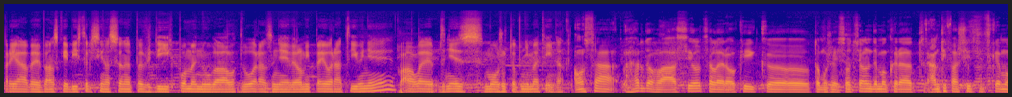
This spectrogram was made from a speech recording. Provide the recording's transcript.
prejave v Banskej Bystrici na SNP vždy ich pomenúval dôrazne, veľmi pejoratívne, ale dnes môžu to vnímať inak. On sa hrdo hlásil celé roky k tomu, že je sociálny demokrat, k antifašistickému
